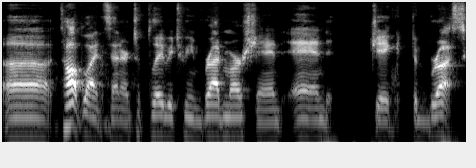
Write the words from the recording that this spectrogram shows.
uh, top line center to play between Brad Marchand and Jake DeBrusk.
